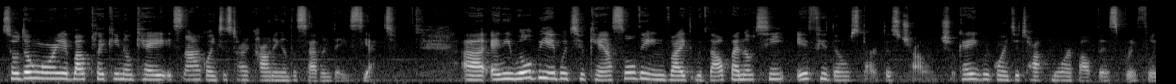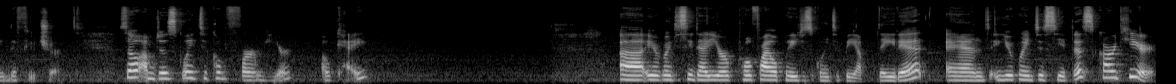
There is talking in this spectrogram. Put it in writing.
So don't worry about clicking OK, it's not going to start counting in the seven days yet. Uh, and you will be able to cancel the invite without penalty if you don't start this challenge. Okay, we're going to talk more about this briefly in the future. So I'm just going to confirm here. Okay uh, you're going to see that your profile page is going to be updated and you're going to see this card here.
